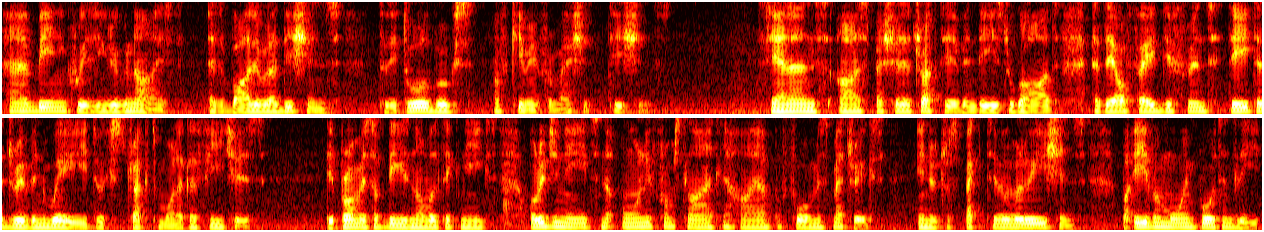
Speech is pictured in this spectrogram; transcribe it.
have been increasingly recognized as valuable additions to the toolbox of chemoinformaticians. CNNs are especially attractive in these regards as they offer a different data driven way to extract molecular features. The promise of these novel techniques originates not only from slightly higher performance metrics in retrospective evaluations, but even more importantly,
